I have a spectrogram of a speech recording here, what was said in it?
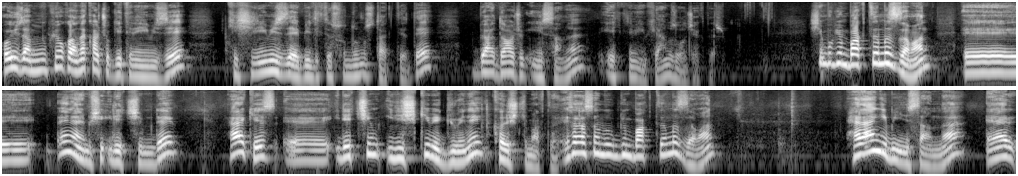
O yüzden mümkün o kadar ne kadar çok yeteneğimizi kişiliğimizle birlikte sunduğumuz takdirde daha çok insanı etkileme imkanımız olacaktır. Şimdi bugün baktığımız zaman e, en önemli şey iletişimde herkes e, iletişim, ilişki ve güveni karıştırmakta. Esasında bugün baktığımız zaman herhangi bir insanla eğer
